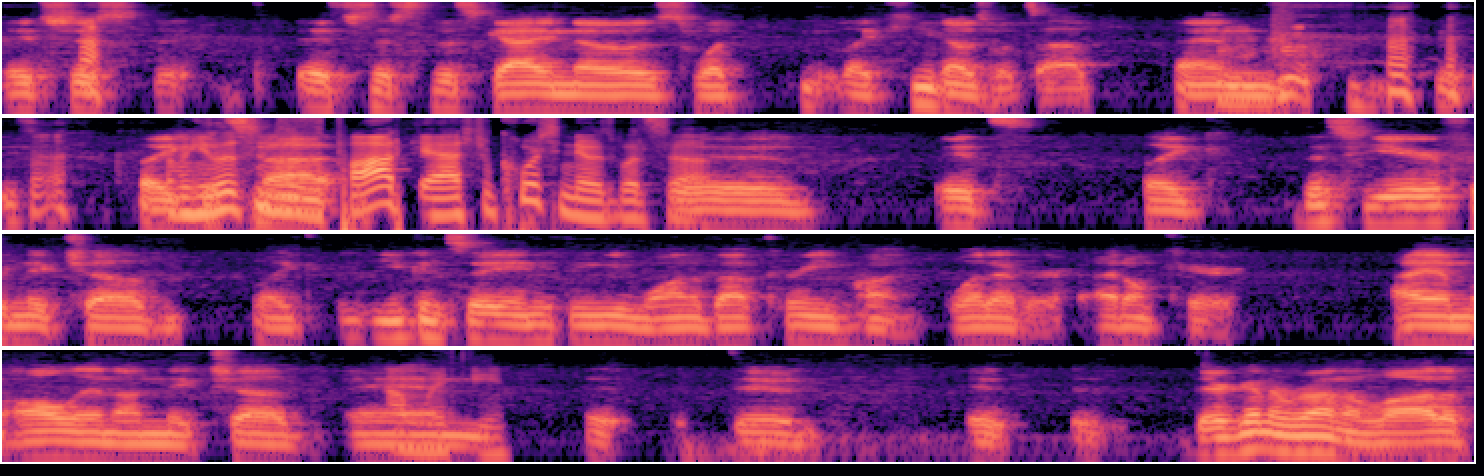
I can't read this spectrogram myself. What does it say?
It's just, it's just this guy knows what, like he knows what's up, and like I mean, he listens not, to the podcast. Of course, he knows what's up. Dude, it's like this year for Nick Chubb. Like you can say anything you want about Kareem Hunt, whatever. I don't care. I am all in on Nick Chubb, and I'm with you. dude, it, it- they're gonna run a lot of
